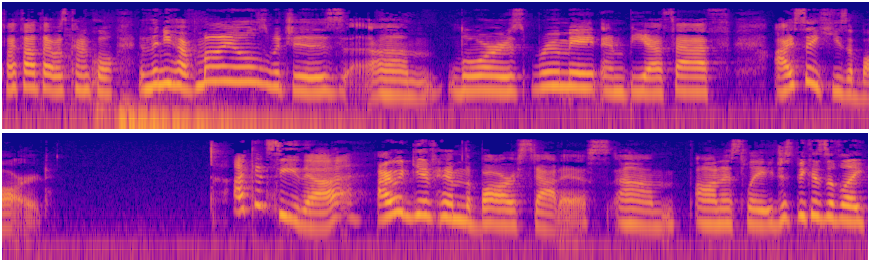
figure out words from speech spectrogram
So I thought that was kind of cool. And then you have Miles, which is um, Lore's roommate and BFF. I say he's a bard. I could see that. I would give him the bar status, um, honestly, just because of like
